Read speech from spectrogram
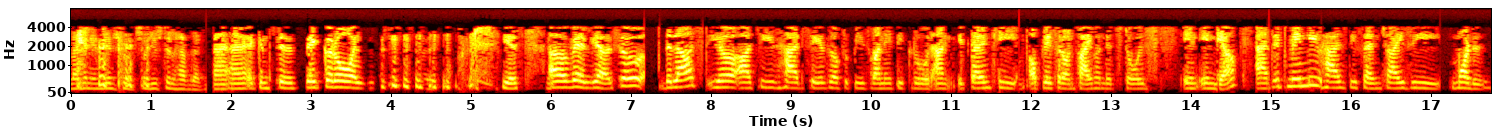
like an Indian should, so you still have that. I, I can still take a roll. yes. Uh, well, yeah. So the last year, Archie's had sales of rupees 180 crore, and it currently operates around 500 stores in India. And it mainly has the franchisee model.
